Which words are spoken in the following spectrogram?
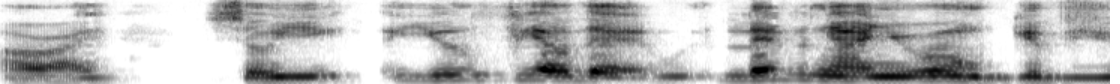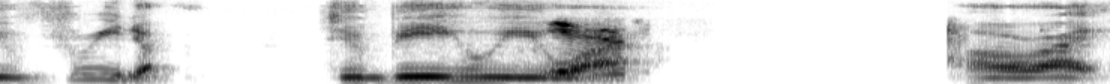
All right. So you you feel that living on your own gives you freedom to be who you Yes. are. All right.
